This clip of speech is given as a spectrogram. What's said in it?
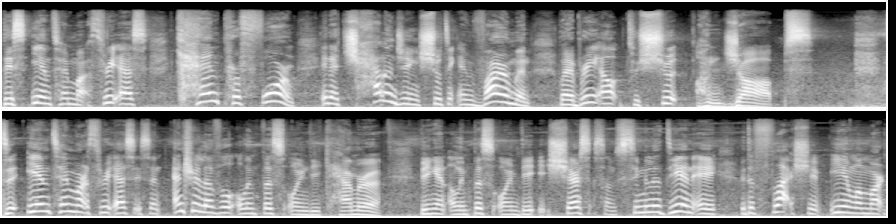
this EM10 Mark III's can perform in a challenging shooting environment when I bring out to shoot on jobs. The EM10 Mark III's is an entry-level Olympus OMD camera. Being an Olympus OMD, it shares some similar DNA with the flagship EM1 Mark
